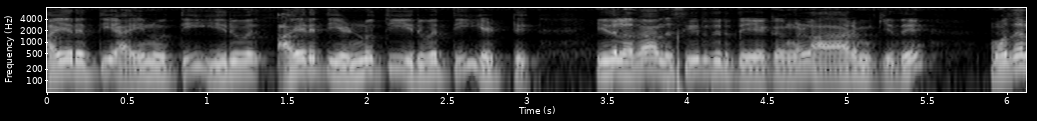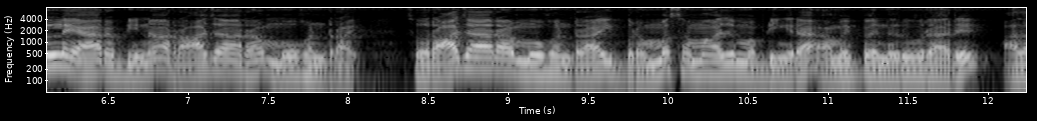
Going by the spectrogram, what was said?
ஆயிரத்தி ஐநூற்றி இருபது ஆயிரத்தி எண்ணூற்றி இருபத்தி எட்டு. இதில் தான் அந்த சீர்திருத்த இயக்கங்கள் ஆரம்பிக்குது. முதல்ல யார் அப்படின்னா ராஜாராம் மோகன் ராய். ஸோ ராஜாராம் மோகன் ராய் பிரம்ம சமாஜம் அப்படிங்கிற அமைப்பை நிறுவுறாரு. அது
